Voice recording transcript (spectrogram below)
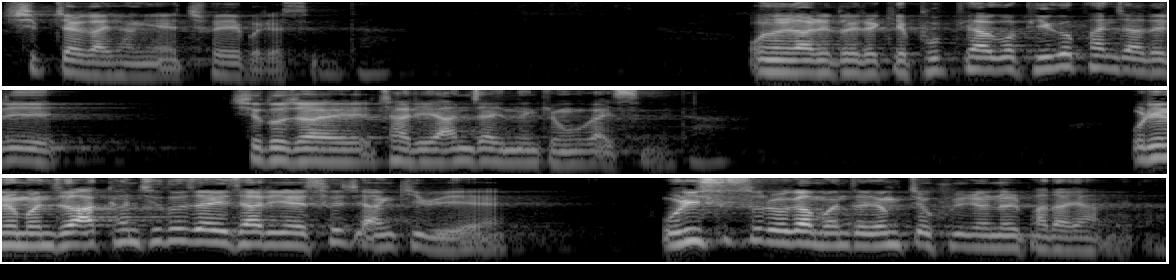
십자가형에 처해 버렸습니다. 오늘날에도 이렇게 부패하고 비겁한 자들이 지도자의 자리에 앉아 있는 경우가 있습니다. 우리는 먼저 악한 지도자의 자리에 서지 않기 위해 우리 스스로가 먼저 영적 훈련을 받아야 합니다.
